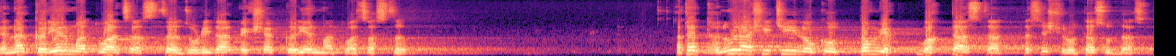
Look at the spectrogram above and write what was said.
त्यांना करिअर महत्वाचं असतं जोडीदारपेक्षा करिअर महत्वाचं असतं. आता धनुराशीची लोक उत्तम वक्ता असतात तसे श्रोता सुद्धा असतात.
